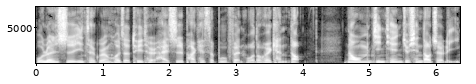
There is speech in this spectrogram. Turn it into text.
无论是 Instagram 或者 Twitter 还是 Podcast 的部分，我都会看到。那我们今天就先到这里。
